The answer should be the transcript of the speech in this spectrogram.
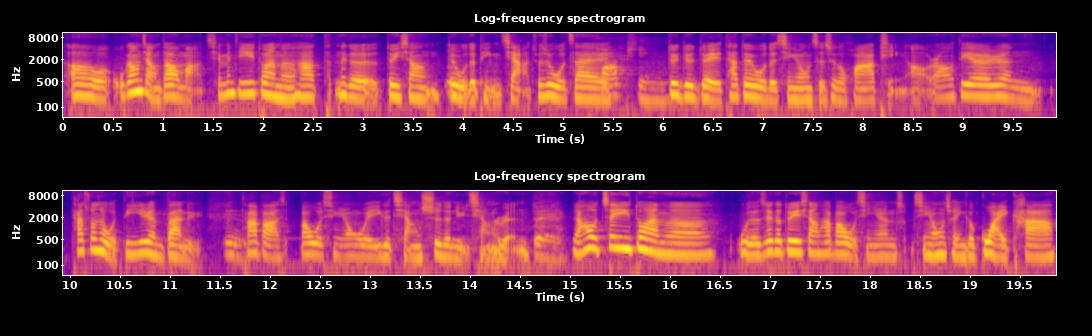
呃，我刚刚讲到嘛，前面第一段呢，他他那个对象对我的评价，就是我在花瓶，对对对，他对我的形容词是个花瓶啊。然后第二任，他算是我第一任伴侣，嗯他把把我形容为一个强势的女强人。对，然后这一段呢，我的这个对象他把我形容形容成一个怪咖，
